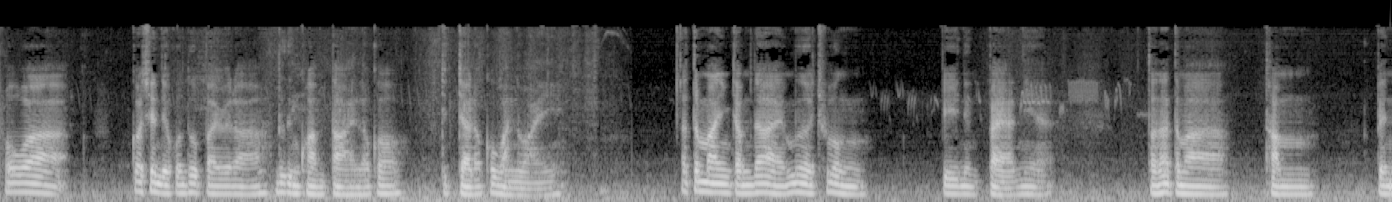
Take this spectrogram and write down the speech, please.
เพราะว่า ก็เช่นเดียวคนทั่วไปเวลานึกถึงความตายแล้วก็จิตใจเราก็หวั่นไหวอาตมายังจำได้เมื่อช่วงปีหนึ่งแปดเนี่ย ตอนนั้นอาตมาทำเป็น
